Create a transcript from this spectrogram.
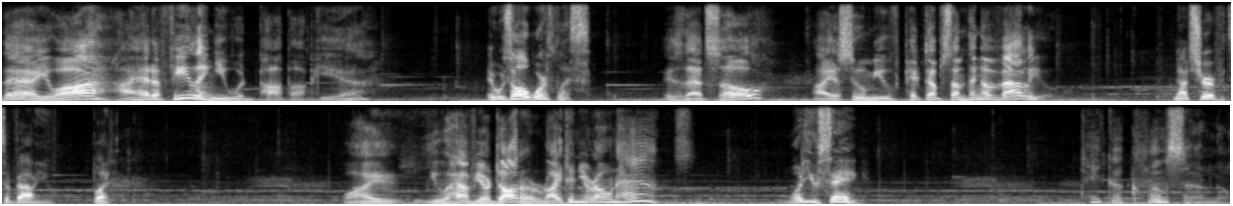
There you are. I had a feeling you would pop up here. It was all worthless. Is that so? I assume you've picked up something of value. Not sure if it's of value, but Why, you have your daughter right in your own hands. what are you saying? Take a closer look.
